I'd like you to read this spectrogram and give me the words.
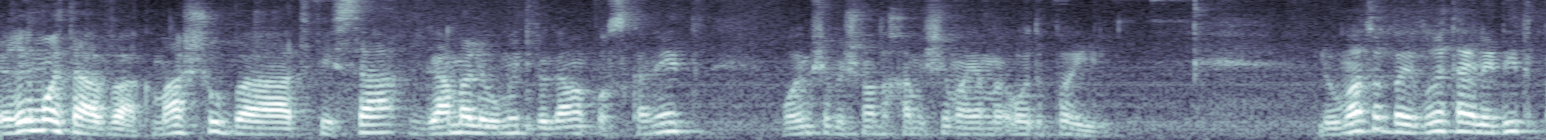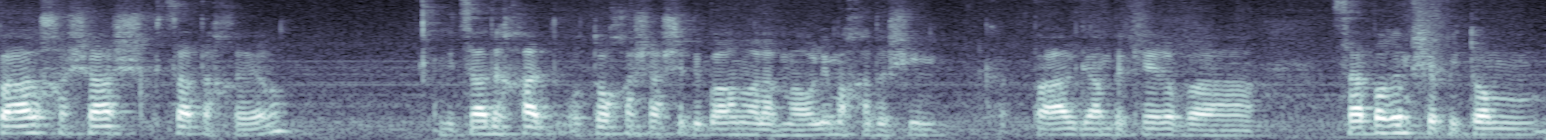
הרימו את האבק, משהו בתפיסה, גם הלאומית וגם הפוסקנית, רואים שבשנות החמישים היה מאוד פעיל. לעומת זאת, בעברית הילידית פעל חשש קצת אחר. מצד אחד, אותו חשש שדיברנו עליו מהעולים החדשים, פעל גם בקרב הצברים שפתאום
